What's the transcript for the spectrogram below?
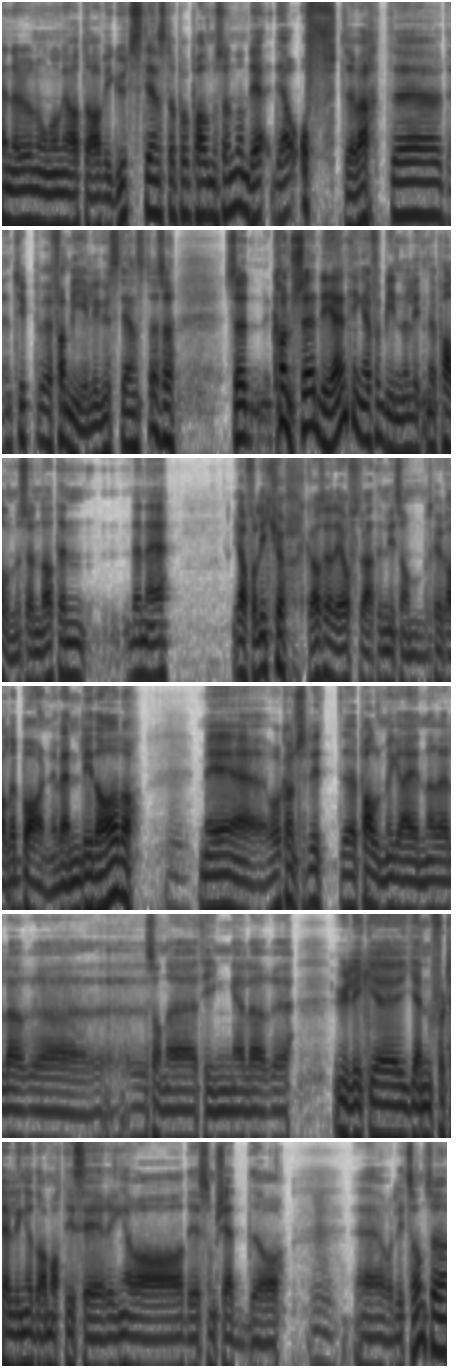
hender det jo noen ganger at da har vi gudstjenester på Palmesøndag. Det, det har ofte vært eh, en type familiegudstjeneste. Så, så kanskje det er en ting jeg forbinder litt med Palmesøndag. At den, den er Iallfall i kirka så har det ofte vært en litt sånn, skal jeg kalle det barnevennlig dag. da med og kanskje litt eh, palmegreiner eller eh, sånne ting. Eller eh, ulike gjenfortellinger, dramatiseringer av det som skjedde, og, eh, og litt sånn. Så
